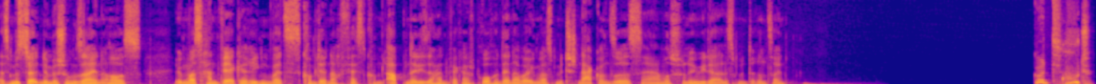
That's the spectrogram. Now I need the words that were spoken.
Es müsste halt eine Mischung sein aus irgendwas Handwerkerigen, weil es kommt ja nach Fest kommt ab, ne, dieser Handwerkerspruch und dann aber irgendwas mit Schnack und so, das ja, muss schon irgendwie da alles mit drin sein. Gut. Gut.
